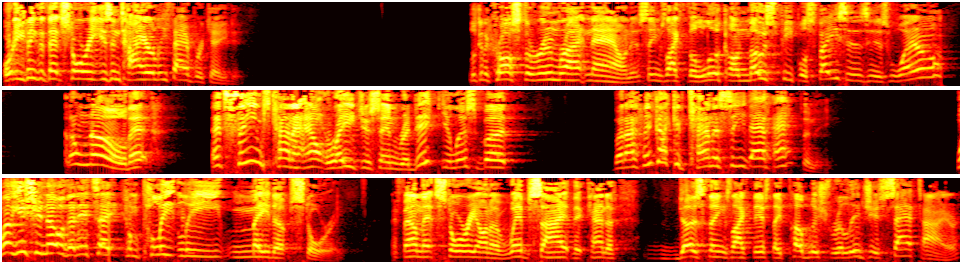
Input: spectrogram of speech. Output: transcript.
Or do you think that that story is entirely fabricated? Looking across the room right now, and it seems like the look on most people's faces is, well, I don't know, that, that seems kind of outrageous and ridiculous, but, but I think I could kind of see that happening. Well, you should know that it's a completely made up story. I found that story on a website that kind of does things like this. They publish religious satire.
